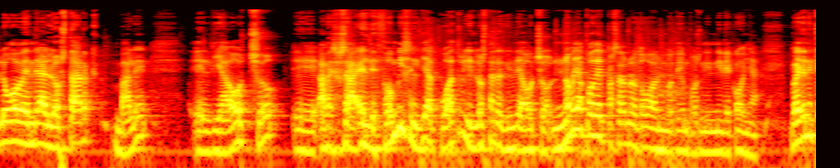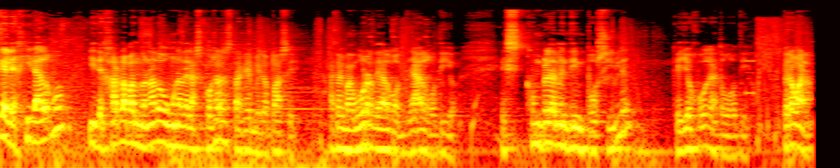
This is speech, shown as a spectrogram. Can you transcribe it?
luego vendrá el Lost Ark, ¿vale? El día 8. Eh, a ver, o sea, el de zombies el día 4 y el Lost Ark el día 8. No voy a poder pasármelo todo al mismo tiempo, ni, ni de coña. Voy a tener que elegir algo y dejarlo abandonado una de las cosas hasta que me lo pase. Hasta que me aburra de algo, de algo, tío. Es completamente imposible que yo juegue a todo, tío. Pero bueno,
